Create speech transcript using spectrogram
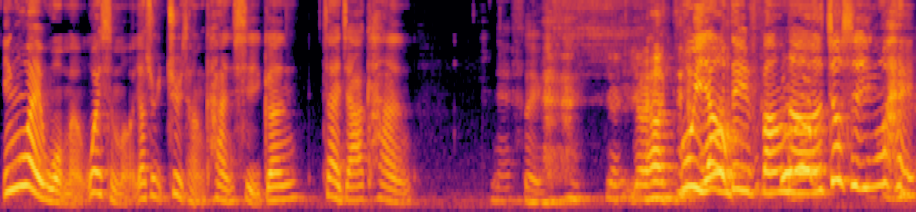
因为我们为什么要去剧场看戏，跟在家看 Netflix 有有要不一样的地方呢？就是因为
